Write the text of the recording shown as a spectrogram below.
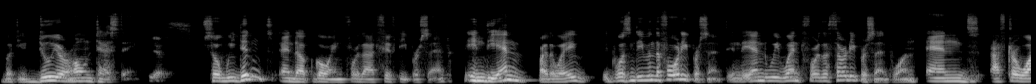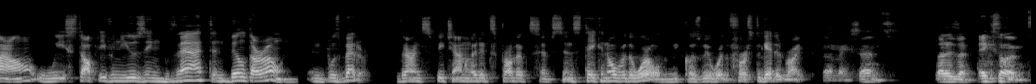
but you do your own testing. Yes. So we didn't end up going for that 50%. In the end, by the way, it wasn't even the 40%. In the end, we went for the 30% one. And after a while, we stopped even using that and built our own. And it was better. Verint speech analytics products have since taken over the world because we were the first to get it right. That makes sense. That is an excellent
